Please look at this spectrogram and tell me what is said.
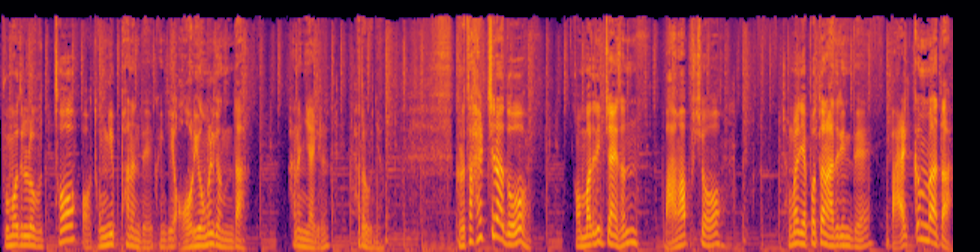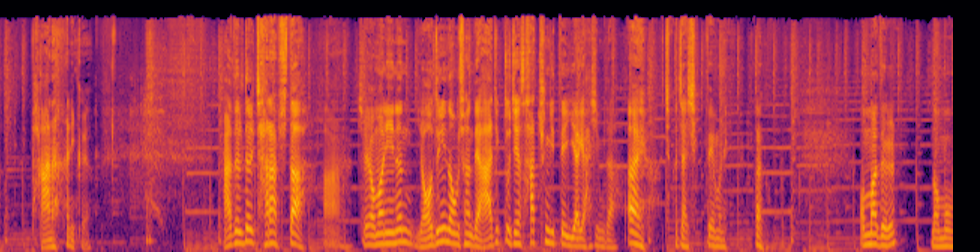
부모들로부터 어, 독립하는데 굉장히 어려움을 겪는다 하는 이야기를 하더군요. 그렇다 할지라도 엄마들 입장에서는 마음 아프죠. 정말 예뻤던 아들인데 말끝마다 반항하니까요. 아들들 잘합시다. 아, 저희 어머니는 여든이 넘으셨는데 아직도 제 사춘기 때 이야기 하십니다. 아휴, 저 자식 때문에. 엄마들 너무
